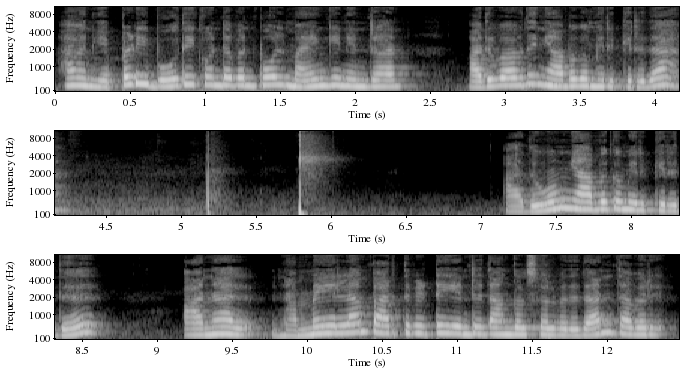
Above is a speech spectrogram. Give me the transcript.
அவன் எப்படி போதை கொண்டவன் போல் மயங்கி நின்றான். அதுவாவது ஞாபகம் இருக்கிறதா? அதுவும் ஞாபகம் இருக்கிறது. ஆனால் நம்மையெல்லாம் பார்த்துவிட்டு என்று தாங்கள் சொல்வதுதான் தவறு.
